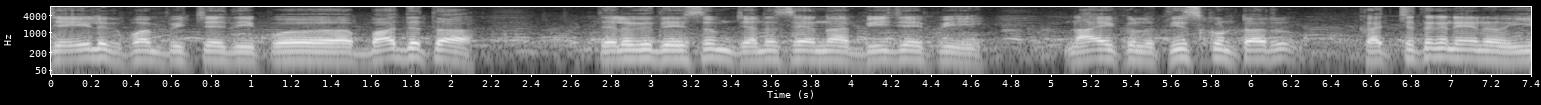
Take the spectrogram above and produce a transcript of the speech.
జైలుకు పంపించేది బాధ్యత తెలుగుదేశం జనసేన బీజేపీ నాయకులు తీసుకుంటారు. ఖచ్చితంగా నేను ఈ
